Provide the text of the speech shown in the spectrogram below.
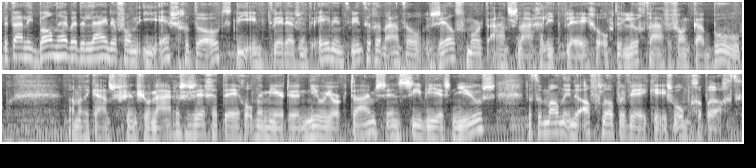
De Taliban hebben de leider van IS gedood... die in 2021 een aantal zelfmoordaanslagen liet plegen... op de luchthaven van Kabul. Amerikaanse functionarissen zeggen tegen onder meer de New York Times en CBS News... dat de man in de afgelopen weken is omgebracht.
